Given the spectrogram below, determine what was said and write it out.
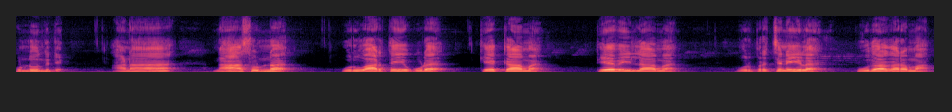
கொண்டு வந்துட்டேன். ஆனால் நான் சொன்ன ஒரு வார்த்தையை கூட கேட்காம தேவையில்லாமல் ஒரு பிரச்சனைகளை பூதாகாரமாக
